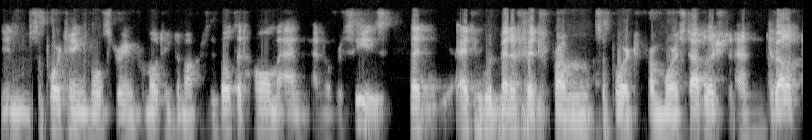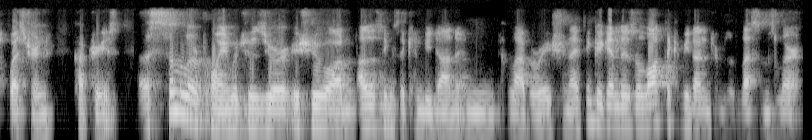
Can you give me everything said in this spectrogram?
in supporting, bolstering, promoting democracy, both at home and, and overseas, that I think would benefit from support from more established and developed Western countries. A similar point, which is your issue on other things that can be done in collaboration. I think, again, there's a lot that can be done in terms of lessons learned.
